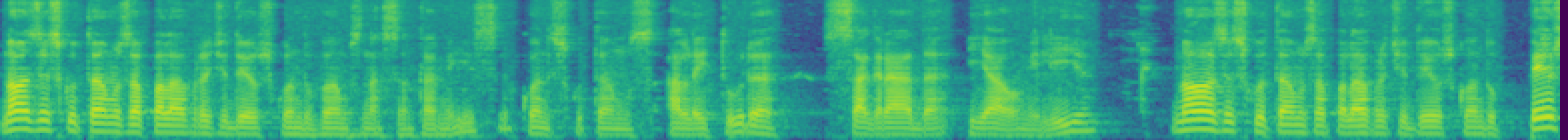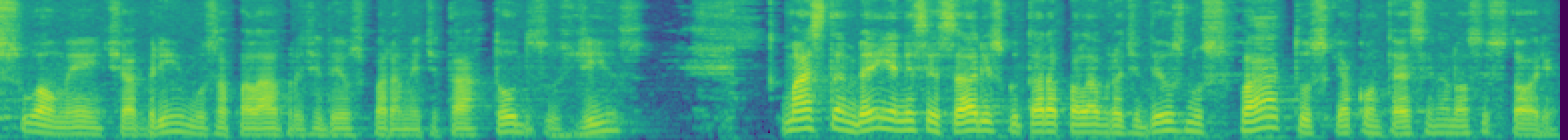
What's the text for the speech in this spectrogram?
Nós escutamos a palavra de Deus quando vamos na Santa Missa, quando escutamos a leitura sagrada e a homilia. Nós escutamos a palavra de Deus quando pessoalmente abrimos a palavra de Deus para meditar todos os dias. Mas também é necessário escutar a palavra de Deus nos fatos que acontecem na nossa história.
